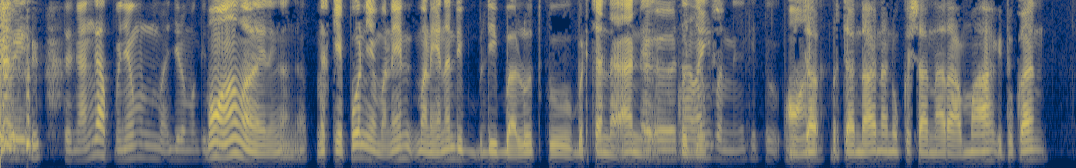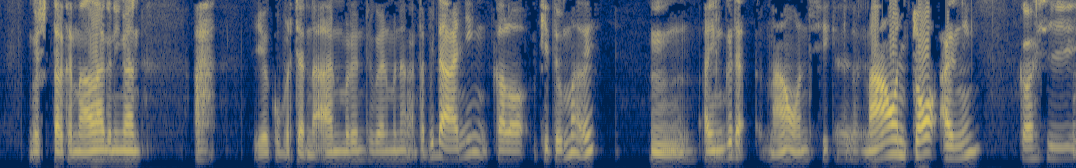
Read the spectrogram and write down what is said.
Teu nganggap punya mun jelema gitu mau malah ini nganggap. Meskipun ya maneh manehna di, dibalut ku bercandaan ya. ku gitu Oh, Berca- bercandaan anu ke sana ramah gitu kan. Gus terkenal lah geningan. Ah ya aku bercandaan meren juga menang. Tapi dah anjing kalau gitu mah eh. Hmm. aing gue dah naon sih gitu kan naon cok anjing Kau si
